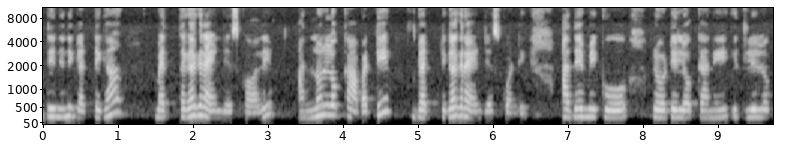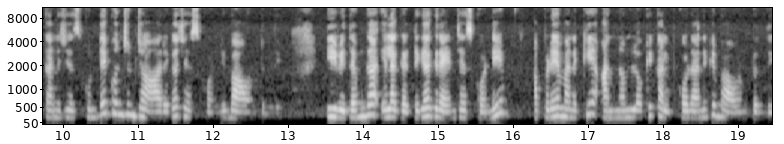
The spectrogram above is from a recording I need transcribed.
దీనిని గట్టిగా మెత్తగా గ్రైండ్ చేసుకోవాలి. అన్నంలో కాబట్టి గట్టిగా గ్రైండ్ చేసుకోండి. అదే మీకు రోటీలో కానీ ఇడ్లీలో కానీ చేసుకుంటే కొంచెం జారుగా చేసుకోండి బాగుంటుంది. ఈ విధంగా ఇలా గట్టిగా గ్రైండ్ చేసుకోండి. అప్పుడే మనకి అన్నంలోకి కలుపుకోవడానికి బాగుంటుంది.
